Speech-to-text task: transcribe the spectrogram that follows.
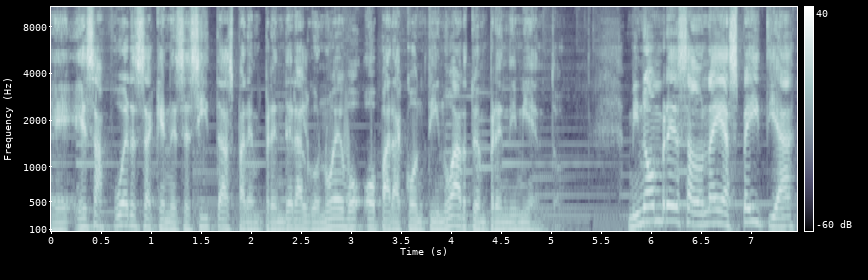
eh, esa fuerza que necesitas para emprender algo nuevo o para continuar tu emprendimiento. Mi nombre es Adonai Aspeitia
